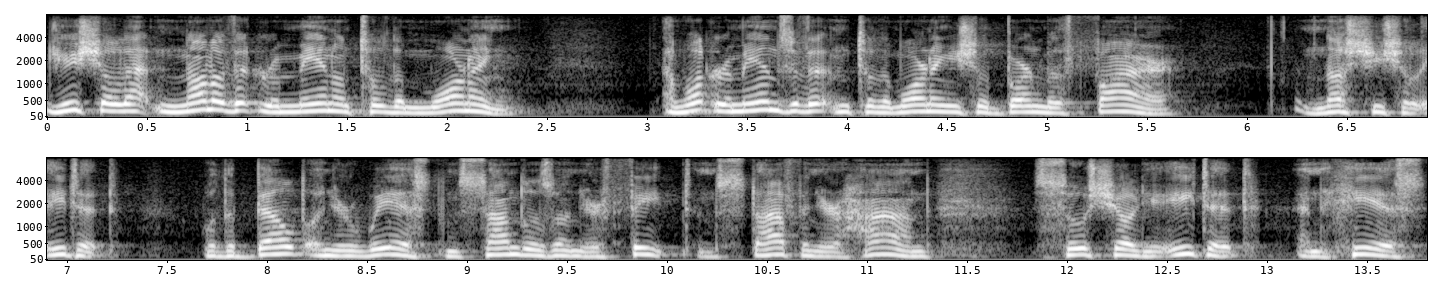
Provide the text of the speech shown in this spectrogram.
you shall let none of it remain until the morning. And what remains of it until the morning you shall burn with fire, and thus you shall eat it with a belt on your waist and sandals on your feet and staff in your hand, so shall you eat it in haste,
